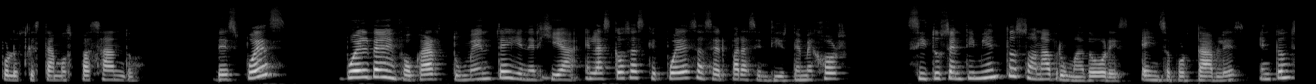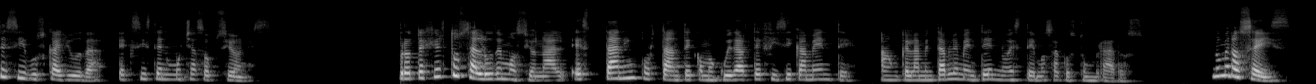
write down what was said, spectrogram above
por los que estamos pasando. Después, vuelve a enfocar tu mente y energía en las cosas que puedes hacer para sentirte mejor. Si tus sentimientos son abrumadores e insoportables, entonces sí busca ayuda, existen muchas opciones. Proteger tu salud emocional es tan importante como cuidarte físicamente, aunque lamentablemente no estemos acostumbrados. Número 6.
